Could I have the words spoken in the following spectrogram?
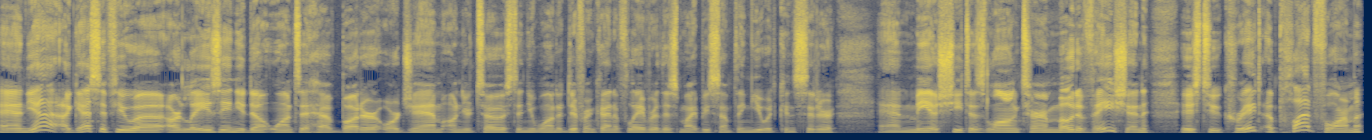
And yeah, I guess if you uh, are lazy and you don't want to have butter or jam on your toast and you want a different kind of flavor, this might be something you would consider. And Miyashita's long term motivation is to create a platform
